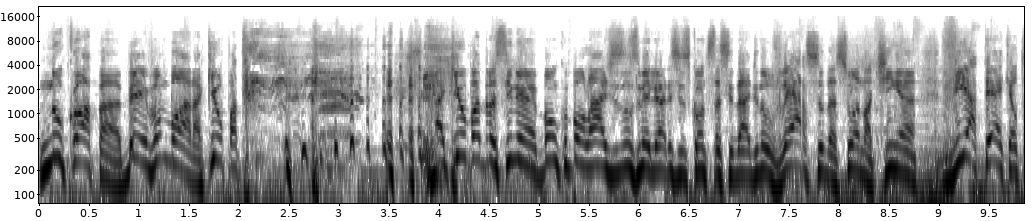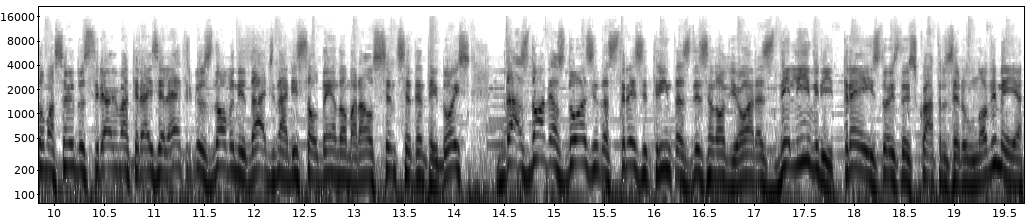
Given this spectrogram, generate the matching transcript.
No Copa. Bem, vambora. Aqui o patrocínio. Aqui o patrocínio é Bom Cupom Lages, os melhores descontos da cidade no verso da sua notinha. Viatec, automação industrial e materiais elétricos, nova unidade na Ari Saldanha do Amaral 172, das 9 às 12, das 13h30 às 19 horas. Delivery 32240196.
